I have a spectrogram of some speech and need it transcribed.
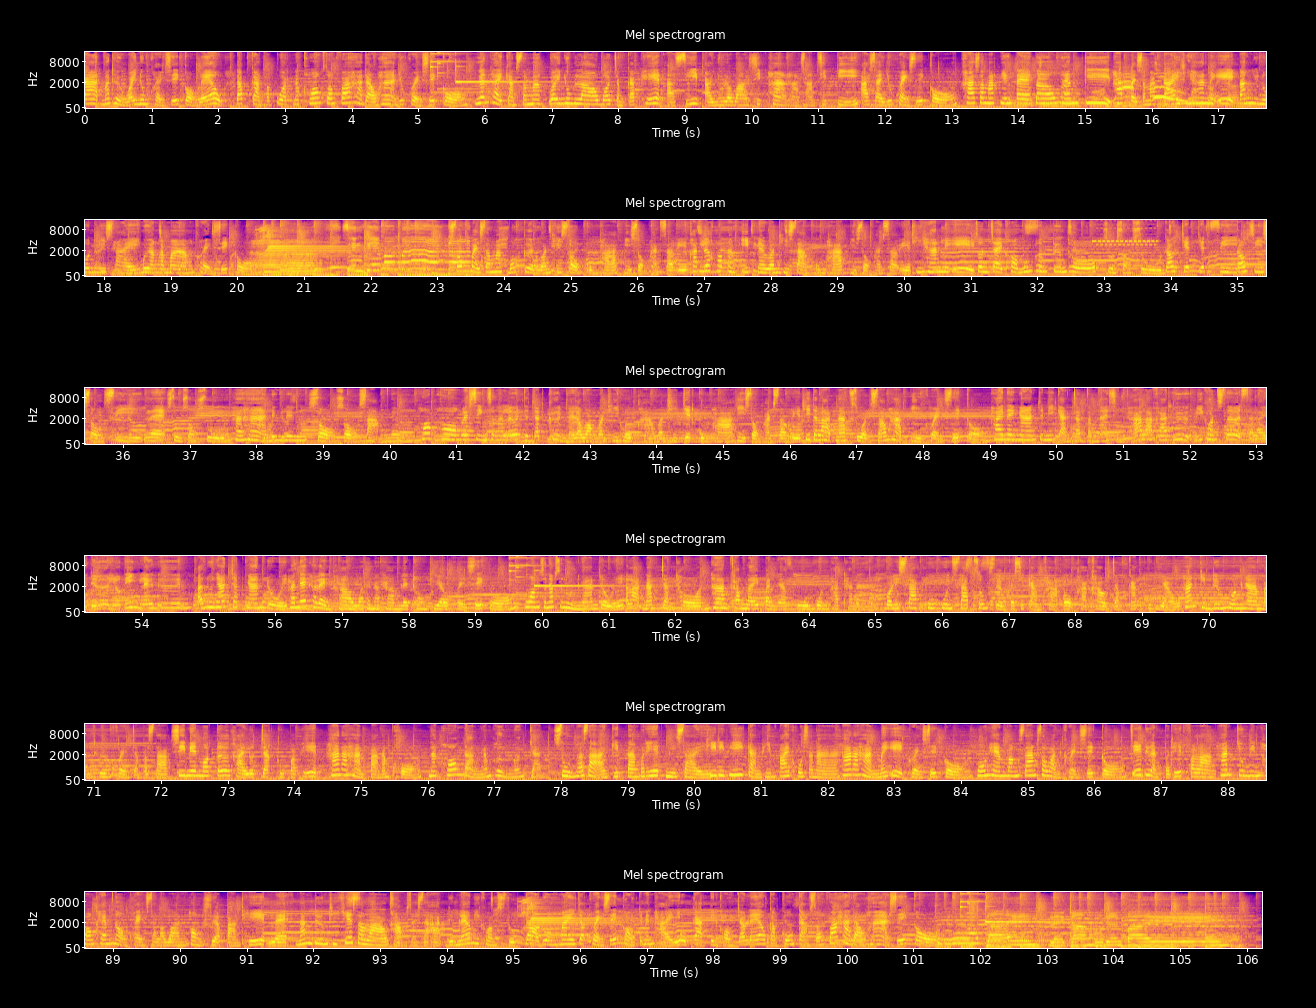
กาสมาถึงวัยนุ่มแขวงเซกองแล้ว รับการประกวดนักร้องซองฟ้าหาดาวห้ายุคแขวงเซกองเงื่อนไขการสมัครวัยนุ่มลาวบ่จำกัดเพศ อาชีพ อายุระวาง 15 หา 30 ปี อาศัยยุคแขวงเซกองค่าสมัครเพียงแต่เตาพันกีบพัดใบสมัครได้ที่ห้านไม่เอก ตั้งอยู่นนมีไซเมืองละมามแขวงเซกองสิ่งที่บ่เหมือนกัน ส่งใบสมัครบ่เกินวันที่ 2 กุมภาพันธ์ปี 2021คัดเลือกรอบทำอิฐในวันที่ 3 กุมภาพันธ์ปี 2021ที่ห้านไม่เอกสนใจข้อมูลเพิ่มเติมโทร 020 9774 9424 และ 020 5511 2231หอบฮองและซิงชนะเลิศจะจัดขึ้นในระหว่างวันที่ 6 หาวันที่ 7 กุมภาพันธ์ปี 2021ที่ตลาดนัดสวนเศร้าหาดปีแขวงเซกอง ภายในงานจะมีการจัดจำหน่ายสินค้าราคาถูกมีคอนเสิร์ตสไลเดอร์ลดิ้งและอื่นๆ อนุญาตจัดงานโดยพันเนตแถลงข่าววัฒนธรรมและท่องเที่ยวไข่เซกองร่วมสนับสนุนงานโดย ตลาดนัดจันทรทานคำไรปัญญาคูณบนพั ฒนา บริษัทผู้คูณทรัพย์ส่งเสริมกสิกรรมขาออกขาเข้าจำกัดผู้เดียวห้านกินดื่มโฮนงามบันเทิงแขวงจำปาสักซีเมนต์มอเตอร์ขายรถจักรทุกประเภทห้านอาหารป่าน้ำของ นักห้องดังน้ำผึ้งเมืองจันทร์ศูนย์ภาษาอังกฤษต่างประเทศมีใส่ที่ที่พี่การพิมพ์ป้ายโฆษณาห้านอาหารไม่เอกแขวงเซกองโฮงแฮมวังสร้างสวรรค์แขวงเซกอง เจเดือนประเทศฝรั่งห้านจุมลินทองแคมป์หนองแขวงสารวันห้องเสือปานเทศ และน้ำดื่มทีเคสาลาวขาวใสสะอาดดื่มแล้วมีีความสุข ดาวดวงไม่จะแขวงเซกองจะเป็นไผโอกาสเป็นของเจ้าแล้วกับโครงการสองฟ้าหาดาวห้าเซกองหัวใจและก้าวเดินไป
